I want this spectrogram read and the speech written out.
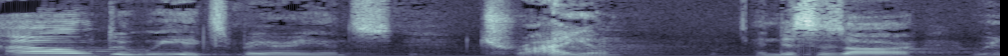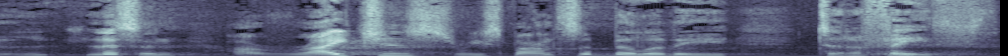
How do we experience triumph? And this is our, listen, our righteous responsibility to the faith.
